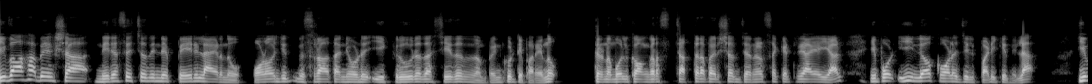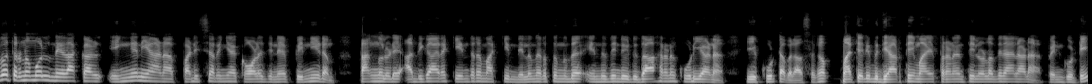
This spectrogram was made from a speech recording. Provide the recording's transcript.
വിവാഹാപേക്ഷ നിരസിച്ചതിന്റെ പേരിലായിരുന്നു മനോജിത് മിശ്ര തന്നോട് ഈ ക്രൂരത ചെയ്തതെന്നും പെൺകുട്ടി പറയുന്നു. തൃണമൂൽ കോൺഗ്രസ് ഛത്ര പരിഷത്ത് ജനറൽ സെക്രട്ടറിയായ ഇയാൾ ഇപ്പോൾ ഈ ലോ കോളേജിൽ പഠിക്കുന്നില്ല. യുവ തൃണമൂൽ നേതാക്കൾ എങ്ങനെയാണ് പഠിച്ചിറങ്ങിയ കോളേജിനെ പിന്നീടും തങ്ങളുടെ അധികാര കേന്ദ്രമാക്കി നിലനിർത്തുന്നത് എന്നതിന്റെ ഒരു ഉദാഹരണം കൂടിയാണ് ഈ കൂട്ടബലാസംഗം മറ്റൊരു വിദ്യാർത്ഥിയുമായി പ്രണയത്തിലുള്ളതിനാലാണ് പെൺകുട്ടി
